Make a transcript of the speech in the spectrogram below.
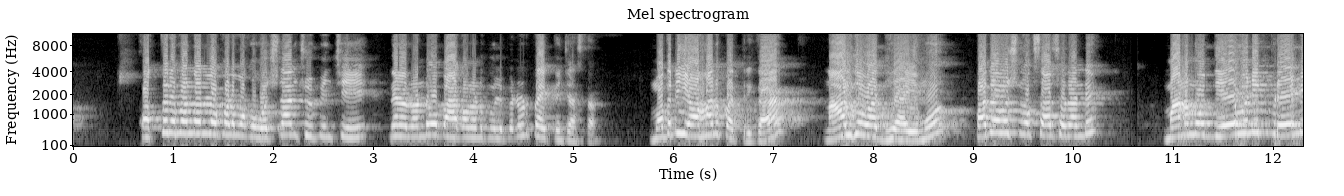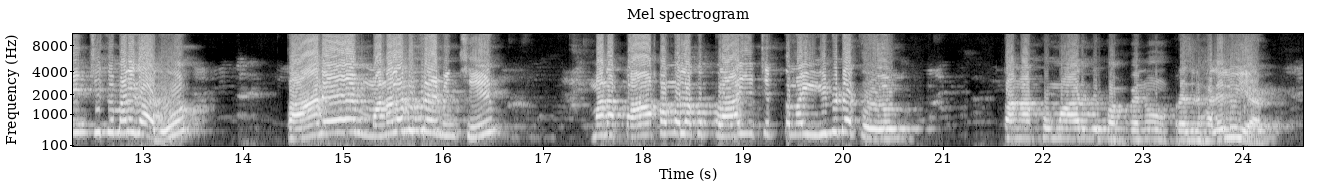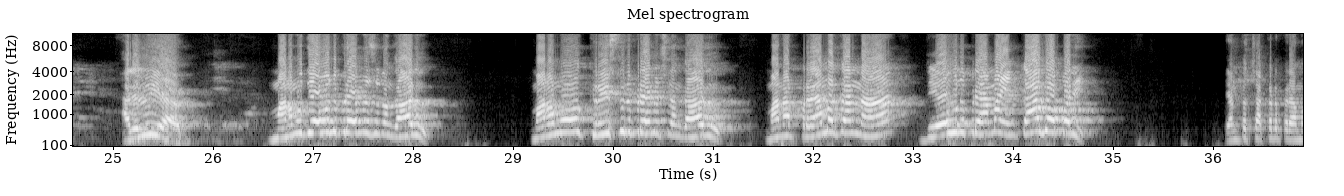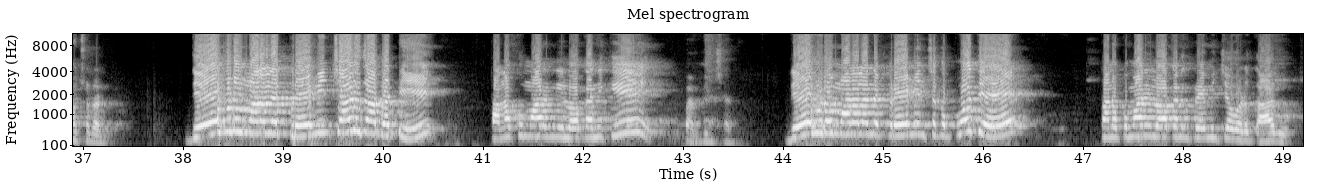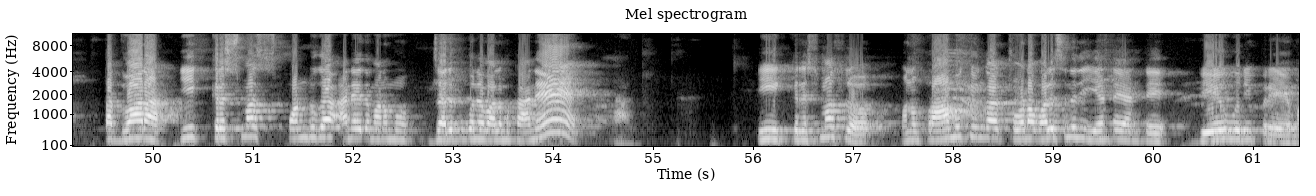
కొత్త నిబంధనలో కూడా ఒక వచనాన్ని చూపించి నేను రెండవ భాగంలోకి వెళ్ళిపోయినప్పుడు ప్రయత్నం చేస్తాను. మొదటి యోహాను పత్రిక నాలుగవ అధ్యాయము పదవ వచ్చిన ఒకసారి చూడండి. మనము దేవుని ప్రేమించితమని కాదు తానే మనలను ప్రేమించి మన పాపములకు ప్రాయచిత్తమై ఇడుటకు తన కుమారుడు పంపెను. ప్రజలు హలెలుయ హలెలుయ మనము దేవుని ప్రేమించడం కాదు. మనము క్రీస్తుని ప్రేమించడం కాదు. మన ప్రేమ కన్నా దేవుని ప్రేమ ఇంకా గొప్పది. ఎంత చక్కటి ప్రేమ చూడండి. దేవుడు మనల్ని ప్రేమించాడు కాబట్టి తన కుమారుని లోకానికి పంపించాడు. దేవుడు మనల్ని ప్రేమించకపోతే తన కుమారి లోకానికి ప్రేమించేవాడు కాదు. తద్వారా ఈ క్రిస్మస్ పండుగ అనేది మనము జరుపుకునే వాళ్ళము కానే కాదు. ఈ క్రిస్మస్లో మనం ప్రాముఖ్యంగా చూడవలసినది ఏంటంటే దేవుని ప్రేమ.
